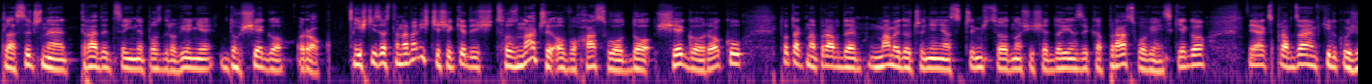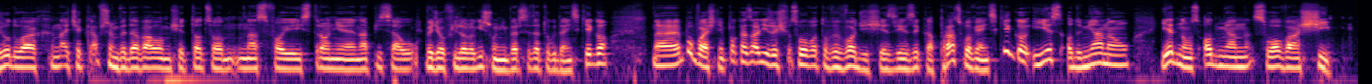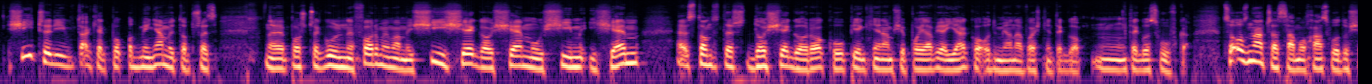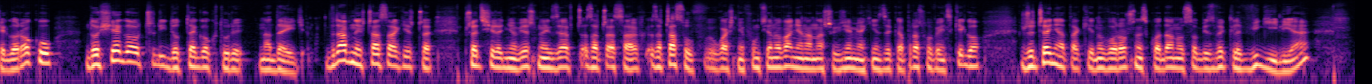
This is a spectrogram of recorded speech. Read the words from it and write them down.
klasyczne, tradycyjne pozdrowienie do siego roku. Jeśli zastanawialiście się kiedyś, co znaczy owo hasło do siego roku, to tak naprawdę mamy do czynienia z czymś, co odnosi się do języka prasłowiańskiego. Jak sprawdzałem w kilku źródłach, najciekawszym wydawało mi się to, co na swojej stronie napisał Wydział Filologiczny Uniwersytetu Gdańskiego, e, bo właśnie pokazali, że słowo to wywodzi się z języka prasłowiańskiego i jest odmianą, jedną z odmian słowa si. Si, czyli tak jak odmieniamy to przez e, poszczególne formy, mamy si, siego, siemu, sim i siem, e, stąd też do siego roku pięknie nam się pojawia jako odmiana właśnie tego, mm, tego słówka. Co oznacza samo hasło do siego roku? Do siego, czyli do tego, który nadejdzie. W dawnych czasach, jeszcze przedśredniowiecznych, za, za, czasach, za czasów właśnie funkcjonowania na naszych ziemiach języka prasłowiańskiego, życzenia takie noworoczne składano sobie zwykle w Wigilię,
